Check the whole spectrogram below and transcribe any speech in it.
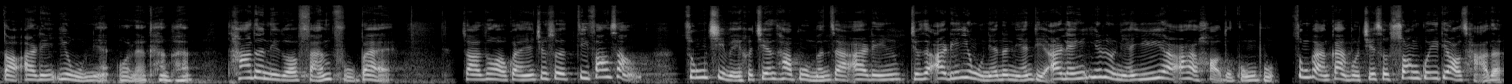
到二零。一五年，我来看看他的那个反腐败抓了多少官员，就是地方上中纪委和监察部门在二零，就是二零一五年的年底，二零一六年一月二号的公布，中管干部接受双规调查的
